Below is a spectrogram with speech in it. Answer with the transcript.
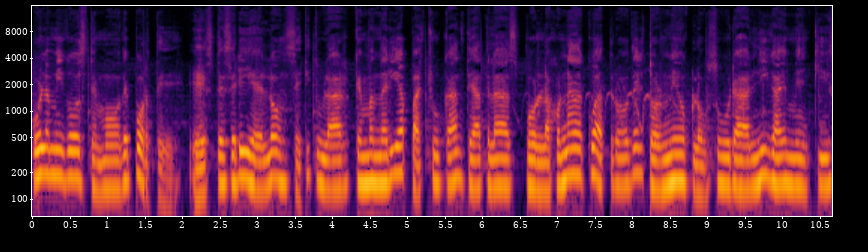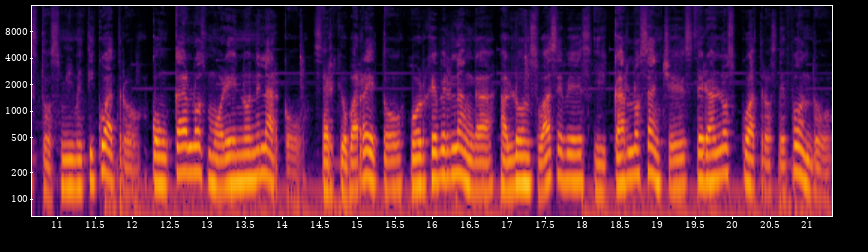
Hola amigos de Modo Deporte, este sería el 11 titular que mandaría Pachuca ante Atlas por la jornada 4 del torneo clausura Liga MX 2024, con Carlos Moreno en el arco, Sergio Barreto, Jorge Berlanga, Alonso Aceves y Carlos Sánchez serán los cuatro de fondo.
